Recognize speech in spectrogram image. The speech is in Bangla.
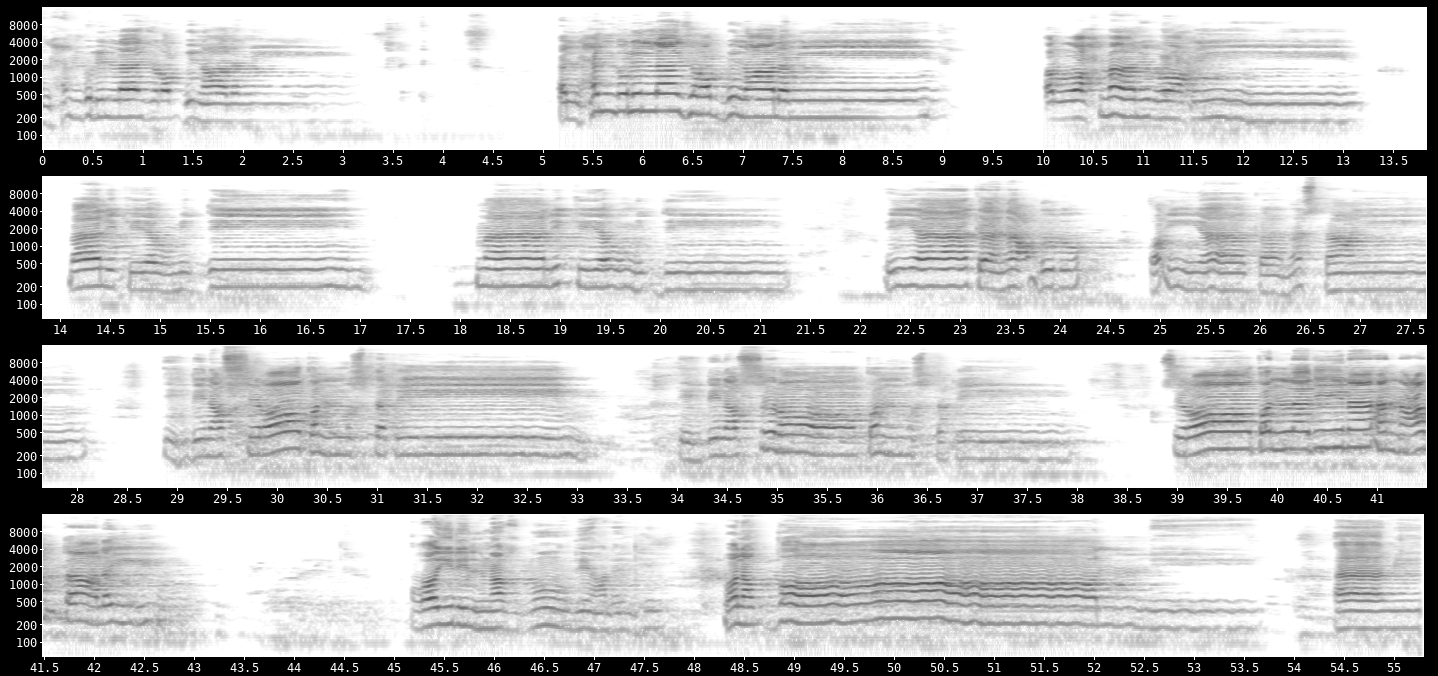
الحمد لله رب العالمين. الحمد لله رب العالمين. الرحمن الرحيم. مالك يوم الدين. مالك يوم الدين. إياك نعبد وإياك نستعين. اهدنا الصراط المستقيم. اهدنا الصراط المستقيم. صراط الذين أنعمت عليهم غير المغضوب عليهم ولا الضالين. آمين.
